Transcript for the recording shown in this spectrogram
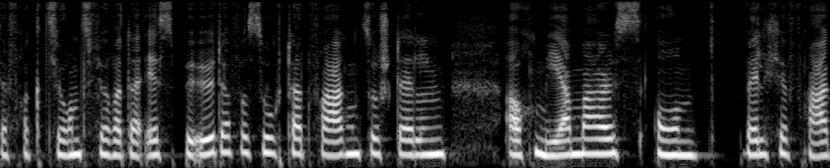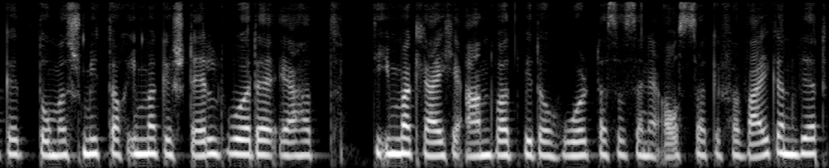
der Fraktionsführer der SPÖ, der versucht hat, Fragen zu stellen, auch mehrmals. Und welche Frage Thomas Schmidt auch immer gestellt wurde, er hat die immer gleiche Antwort wiederholt, dass er seine Aussage verweigern wird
